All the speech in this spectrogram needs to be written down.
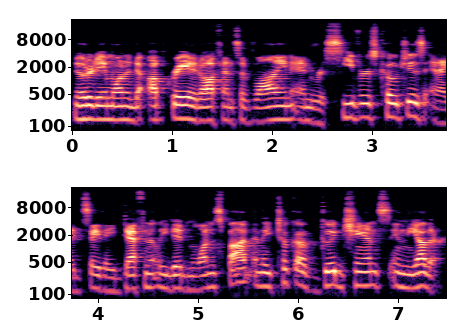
Notre Dame wanted to upgrade at offensive line and receivers coaches, and I'd say they definitely did in one spot, and they took a good chance in the other.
